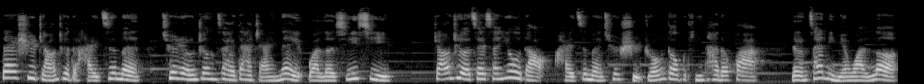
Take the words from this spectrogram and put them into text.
但是长者的孩子们却仍正在大宅内玩乐嬉戏。长者再三诱导，孩子们却始终都不听他的话，仍在里面玩乐。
